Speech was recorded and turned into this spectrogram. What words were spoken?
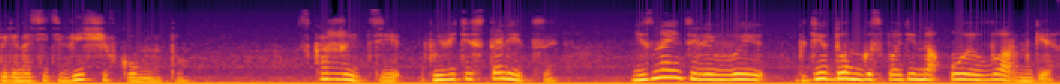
переносить вещи в комнату. «Скажите, вы ведь из столицы. Не знаете ли вы, где дом господина Оэ Варнге?»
